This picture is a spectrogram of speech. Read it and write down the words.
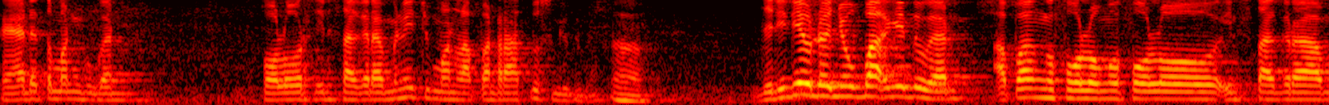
kayak ada temanku kan followers Instagram ini cuma 800 gitu kan. Ah, Jadi dia udah nyoba gitu kan, apa ngefollow ngefollow Instagram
